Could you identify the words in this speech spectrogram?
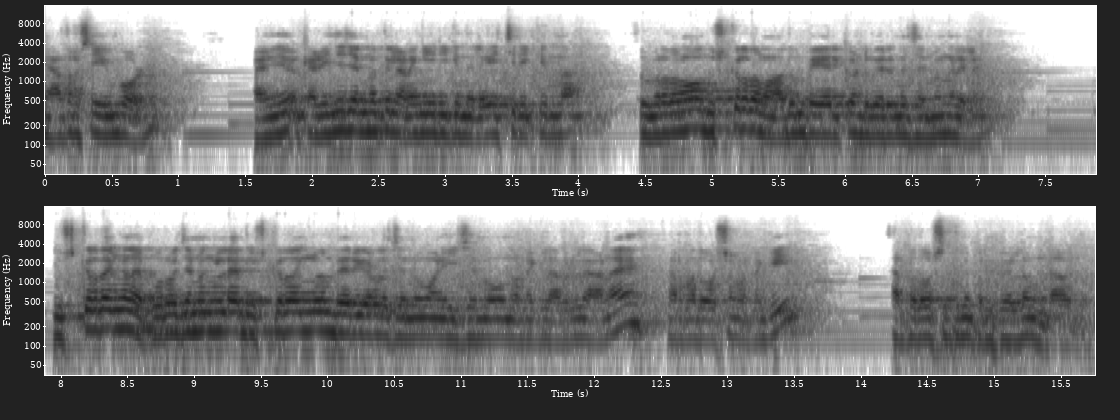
യാത്ര ചെയ്യുമ്പോൾ കഴിഞ്ഞ കഴിഞ്ഞ ജന്മത്തിൽ അടങ്ങിയിരിക്കുന്ന ലയിച്ചിരിക്കുന്ന സുഹൃതമോ ദുഷ്കൃതമോ അതും പേരിക്കൊണ്ട് വരുന്ന ജന്മങ്ങളിൽ ദുഷ്കൃതങ്ങൾ പൂർവജന്മങ്ങളിലെ ദുഷ്കൃതങ്ങളും പേരുകളുള്ള ജന്മമാണ് ഈ ജന്മം എന്നുണ്ടെങ്കിൽ അവരിലാണ് കർമ്മദോഷം അല്ലെങ്കിൽ സർപ്പദോഷത്തിന് പ്രതിഫലനം ഉണ്ടാകുന്നത്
